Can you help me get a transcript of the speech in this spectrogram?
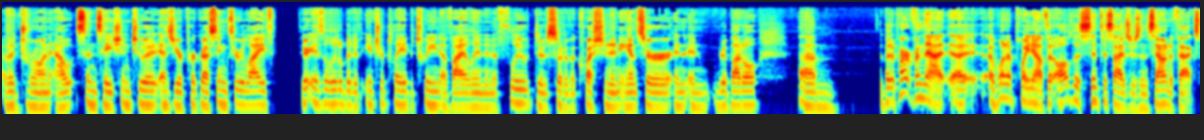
of a drawn out sensation to it as you're progressing through life. There is a little bit of interplay between a violin and a flute. There's sort of a question and answer and, and rebuttal. Um, but apart from that, uh, I want to point out that all the synthesizers and sound effects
